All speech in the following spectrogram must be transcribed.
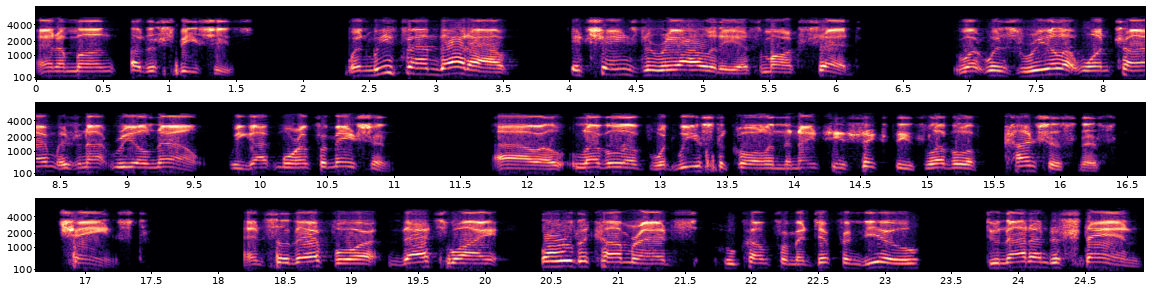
and among other species. When we found that out, it changed the reality, as Marx said. What was real at one time is not real now. We got more information. Uh, level of what we used to call in the 1960s level of consciousness changed. And so, therefore, that's why older comrades who come from a different view do not understand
